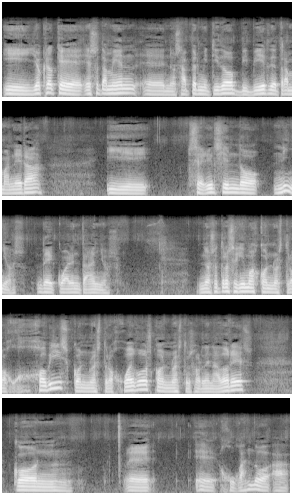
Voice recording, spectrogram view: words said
Y yo creo que eso también eh, nos ha permitido vivir de otra manera y, seguir siendo niños de 40 años. Nosotros seguimos con nuestros hobbies, con nuestros juegos, con nuestros ordenadores, con eh, eh, jugando a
